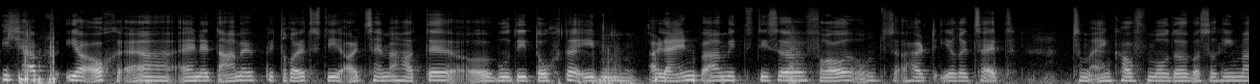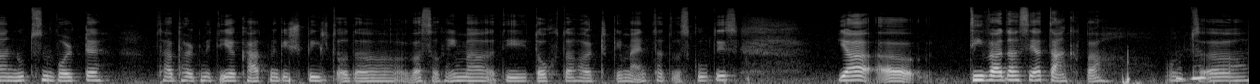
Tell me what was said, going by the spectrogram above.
Äh, ich habe ja auch äh, eine Dame betreut, die Alzheimer hatte, äh, wo die Tochter eben allein war mit dieser Frau und halt ihre Zeit zum Einkaufen oder was auch immer nutzen wollte. Ich habe halt mit ihr Karten gespielt oder was auch immer die Tochter halt gemeint hat, was gut ist. Ja, die war da sehr dankbar. Und mhm.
